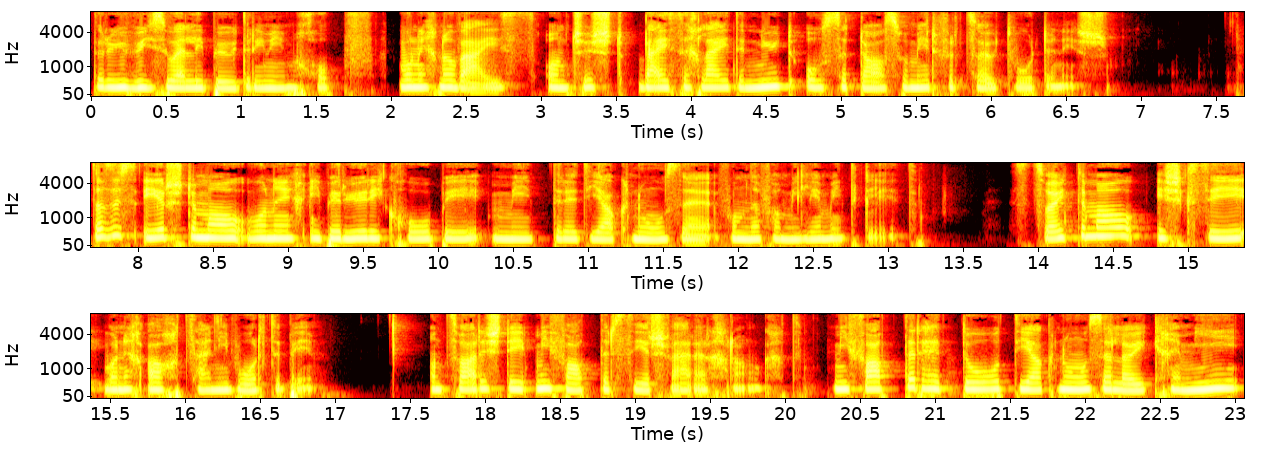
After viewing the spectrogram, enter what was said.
Drei visuelle Bilder in meinem Kopf, wo ich noch weiss. Und sonst weiss ich leider nichts, außer das, was mir erzählt worden ist. Das ist das erste Mal, wo ich in Berührung gekommen bin mit der Diagnose von einem Familienmitglied. Das zweite Mal war, als ich 18 geworden bin. Und zwar ist dort mein Vater sehr schwer erkrankt. Mein Vater hat hier die Diagnose Leukämie,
